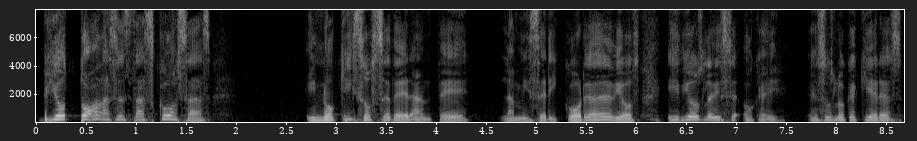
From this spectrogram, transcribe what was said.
Vio todas estas cosas y no quiso ceder ante la misericordia de Dios. Y Dios le dice, ok, eso es lo que quieres.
